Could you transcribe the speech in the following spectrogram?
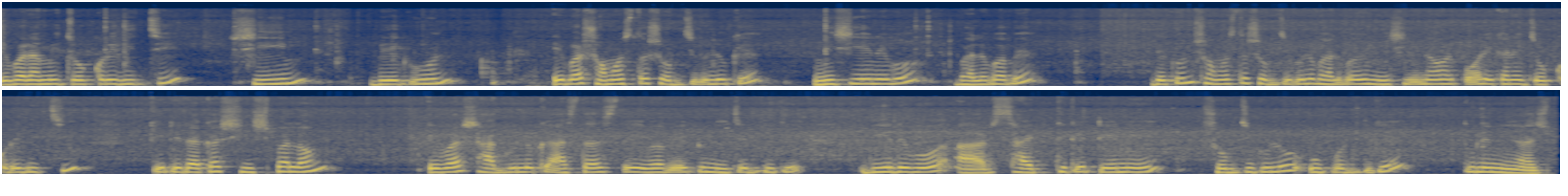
এবার আমি যোগ করে দিচ্ছি। শিম বেগুন এবার সমস্ত সবজিগুলোকে মিশিয়ে নেব ভালোভাবে। দেখুন সমস্ত সবজিগুলো ভালোভাবে মিশিয়ে নেওয়ার পর এখানে যোগ করে দিচ্ছি। কেটে রাখা শীষ পালং। এবার শাকগুলোকে আস্তে আস্তে এভাবে একটু নিচের দিকে দিয়ে দেব আর সাইড থেকে টেনে সবজিগুলো উপর দিকে তুলে নিয়ে আসব।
